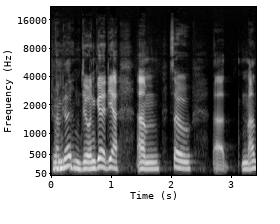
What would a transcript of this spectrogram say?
Doing I'm, good? I'm doing good, yeah. Um, so, uh, my,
